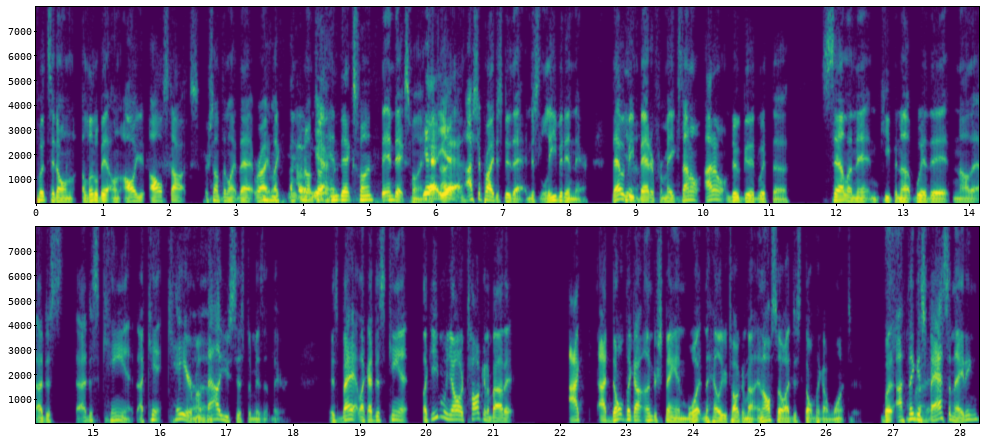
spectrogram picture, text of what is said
puts it on a little bit on all your all stocks or something like that, right? Mhm. Like you know Oh, what I'm yeah. talking index fund. The index fund. Yeah, I- yeah. I, should probably just do that and just leave it in there. That would Yeah. be better for me because I don't I don't do good with the selling it and keeping up with it and all that. I just I just can't. I can't care. My value system isn't there. It's bad. Like I just can't. Like even when y'all are talking about it, I I don't think I understand what in the hell you're talking about, and also I just don't think I want to. But I think it's fascinating.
